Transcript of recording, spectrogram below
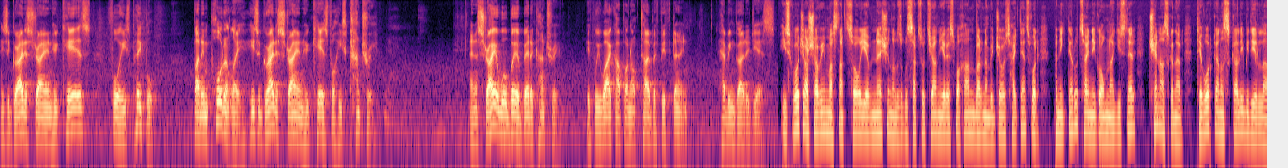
He's a great Australian who cares for his people. But importantly, he's a great Australian who cares for his country. And Australia will be a better country if we wake up on October 15 having voted yes. Իսկ ոչ արշավի մասնակցող եւ National զգուսակցության երեսփոխան Բարնաբի Ջոյս հայտնեց, որ բնիկներու ցայնի կողմնագիստներ չեն հասկանար, թե որքան սկալի պիտի լա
